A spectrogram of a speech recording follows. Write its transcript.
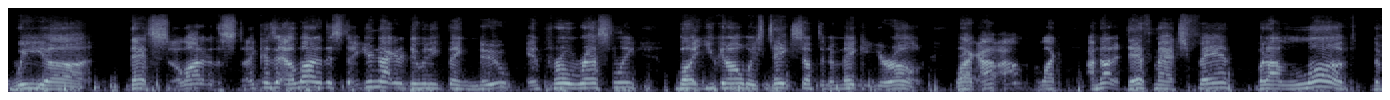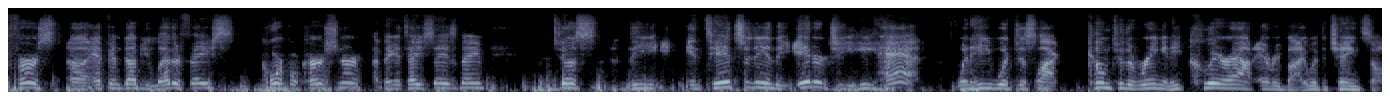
we uh, that's a lot of the because a lot of this you're not going to do anything new in pro wrestling, but you can always take something to make it your own. Like I, I'm like I'm not a deathmatch fan, but I loved the first uh, FMW Leatherface Corporal Kirchner. I think that's how you say his name. Just the intensity and the energy he had when he would just like come to the ring and he'd clear out everybody with the chainsaw.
